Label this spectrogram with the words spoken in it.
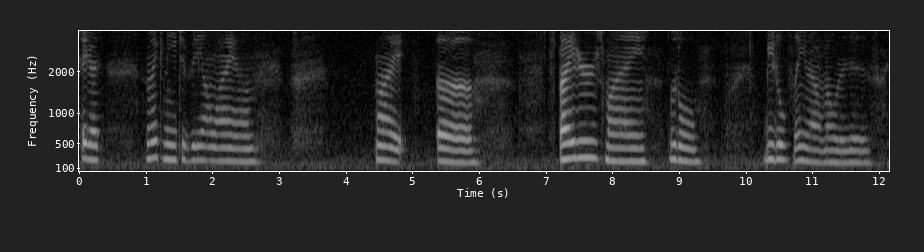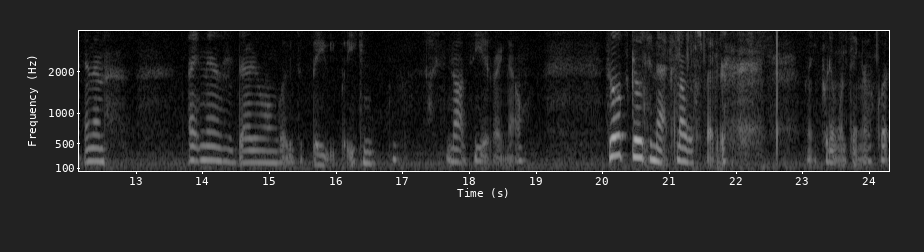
Hey guys, I'm making a YouTube video on my um my uh spiders, my little beetle thing. I don't know what it is, and then right there's a daddy long leg. It's a baby, but you can not see it right now. So let's go to Max, my wolf spider. Let me put in one thing real quick.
